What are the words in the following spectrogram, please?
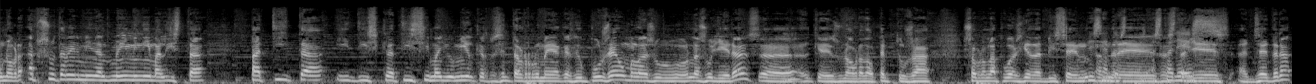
una obra absolutament min- minimalista, petita i discretíssima i humil que es presenta al Romea, que es diu Poseu-me les, les ulleres, eh, que és una obra del Pep Tosà sobre la poesia de Vicent, Vicent Andrés Estellers. Estellers, etc.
